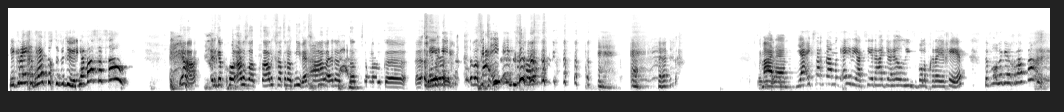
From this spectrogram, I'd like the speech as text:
Je kreeg het heftig te verduren. Ja, was dat zo? Ja, en ik heb gewoon alles laten staan. Ik ga het dan ook niet weghalen. Hè. Dat, dat is dan ook... eh, eh, Nee, ik Ja, ik, ik Maar eh, ja, ik zag namelijk één reactie en daar had je heel liefdevol op gereageerd. Dat vond ik heel grappig.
